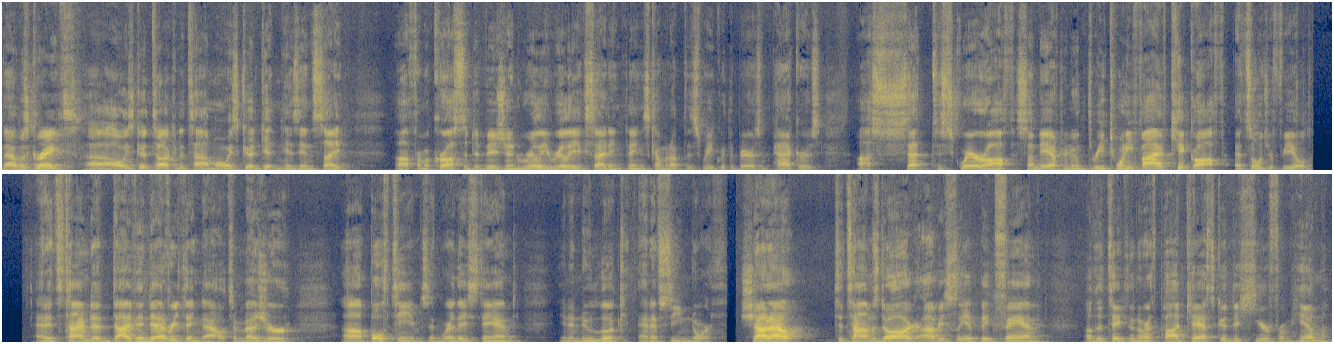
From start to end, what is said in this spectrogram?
that was great. Uh, always good talking to Tom. Always good getting his insight uh, from across the division. Really, really exciting things coming up this week with the Bears and Packers. Uh, set to square off Sunday afternoon, 325 kickoff at Soldier Field. And it's time to dive into everything now to measure uh, both teams and where they stand in a new look NFC North. Shout out to Tom's dog, obviously a big fan of the Take the North podcast. Good to hear from him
